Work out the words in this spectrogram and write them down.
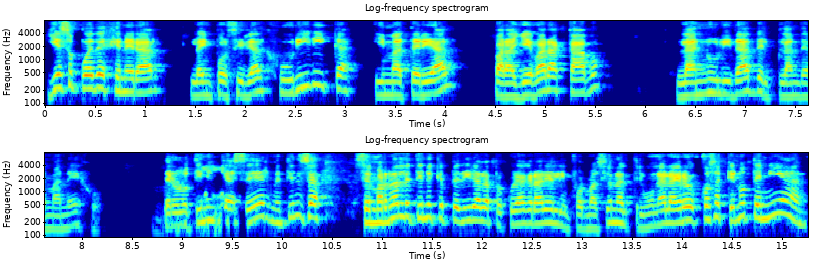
Y eso puede generar la imposibilidad jurídica y material para llevar a cabo la nulidad del plan de manejo pero lo tienen que hacer, ¿me entiendes? O sea, Semarnal le tiene que pedir a la Procuraduría Agraria la información al Tribunal Agrario, cosa que no tenían.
